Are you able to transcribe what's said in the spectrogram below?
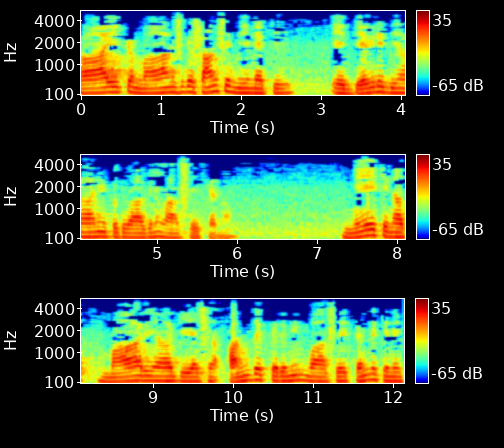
කායික මානසික සංසිඳීම ඇති ඒ දෙවිලි ධානය පුදවාගෙන වාසය කරනවා. මේ කෙනත් මායාගේ ඇස අන්ධ කරමින් වාසය කරන කෙනෙක්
